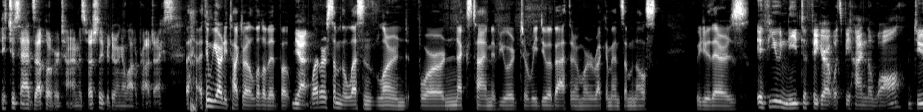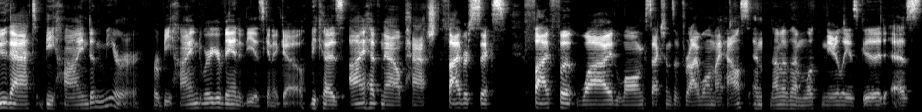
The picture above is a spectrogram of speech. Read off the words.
it just adds up over time, especially if you're doing a lot of projects. I think we already talked about it a little bit, but yeah. what are some of the lessons learned for next time if you were to redo a bathroom or to recommend someone else redo theirs? If you need to figure out what's behind the wall, do that behind a mirror or behind where your vanity is going to go. Because I have now patched five or six five foot wide, long sections of drywall in my house, and none of them look nearly as good as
